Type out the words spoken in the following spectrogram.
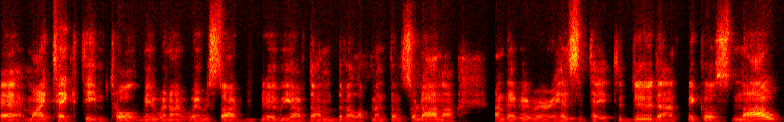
uh, my tech team told me when I when we started, uh, we have done development on Solana, and they were very hesitate to do that because now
